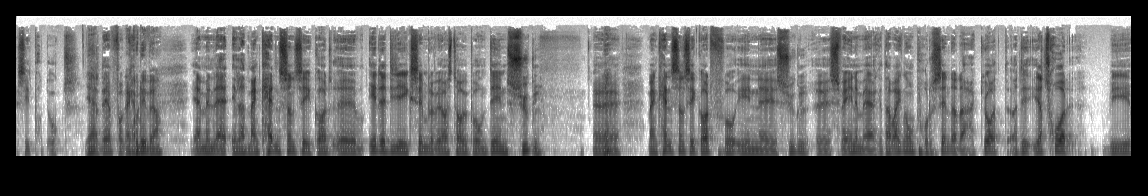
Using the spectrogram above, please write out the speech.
sit produkt. Ja, så derfor hvad kan, kunne det være? Jamen, eller man kan sådan set godt... Øh, et af de eksempler, vi også tager i bogen, det er en cykel. Øh, ja. Man kan sådan set godt få en øh, cykel øh, svanemærke. Der var ikke nogen producenter, der har gjort det, og det, jeg tror, vi er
